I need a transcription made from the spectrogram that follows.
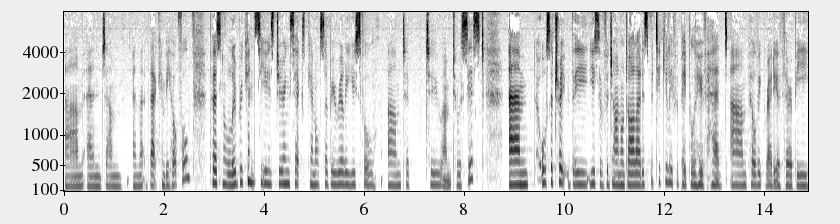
um, and um, and that, that can be helpful. Personal lubricants used during sex can also be really useful um, to to um, to assist. Um, also, treat the use of vaginal dilators, particularly for people who've had um, pelvic radiotherapy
